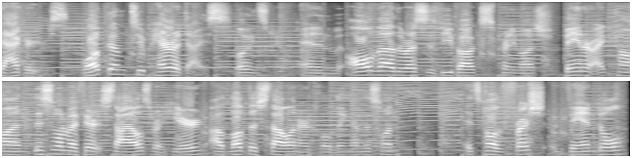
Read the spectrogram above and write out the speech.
Daggers. Welcome to Paradise. Loading screen. And all the, the rest is V-Bucks, pretty much. Banner icon. This is one of my favorite styles right here. I love the style in her clothing on this one. It's called Fresh Vandal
